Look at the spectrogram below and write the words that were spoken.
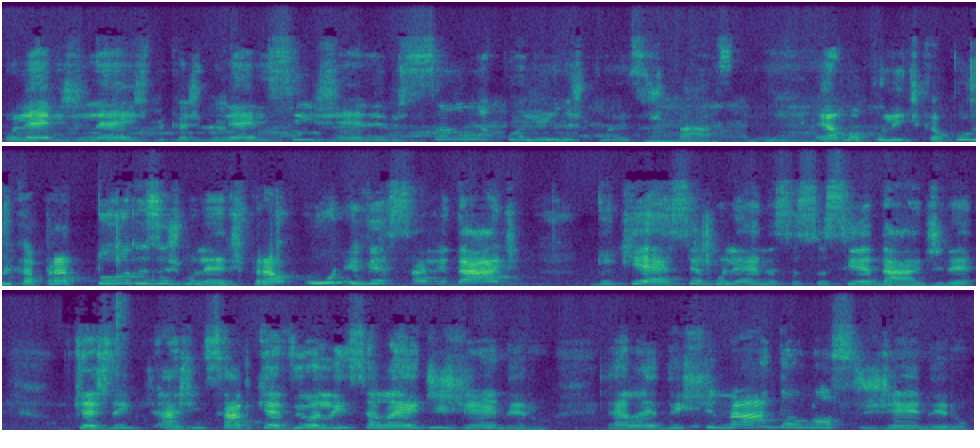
mulheres lésbicas, mulheres cisgêneros são acolhidas por esse espaço. É uma política pública para todas as mulheres, para a universalidade do que é ser mulher nessa sociedade, né? Porque a gente, a gente sabe que a violência ela é de gênero, ela é destinada ao nosso gênero.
